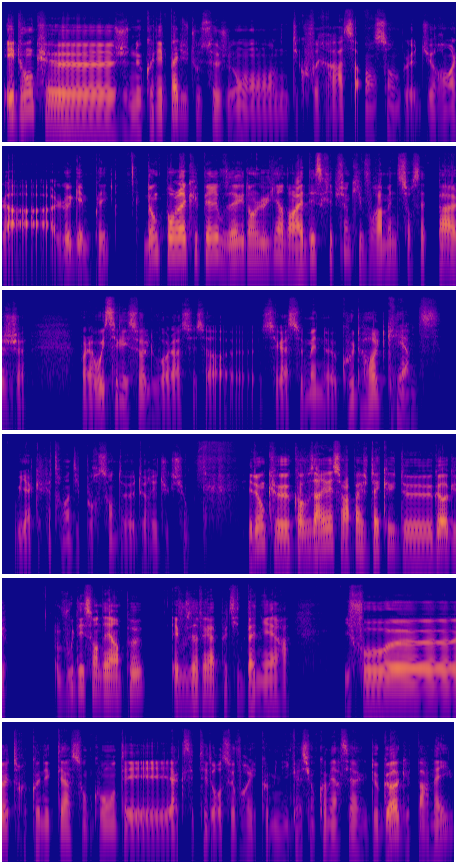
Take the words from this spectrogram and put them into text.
Et donc, je ne connais pas du tout ce jeu, on découvrira ça ensemble durant le gameplay. Donc pour le récupérer, vous allez dans le lien dans la description qui vous ramène sur cette page. Voilà, oui, c'est les soldes, voilà, c'est ça. C'est la semaine Good Old Camps où il y a 90% de, réduction. Et donc, euh, quand vous arrivez sur la page d'accueil de GOG, vous descendez un peu et vous avez la petite bannière. Il faut euh, être connecté à son compte et accepter de recevoir les communications commerciales de GOG par mail.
